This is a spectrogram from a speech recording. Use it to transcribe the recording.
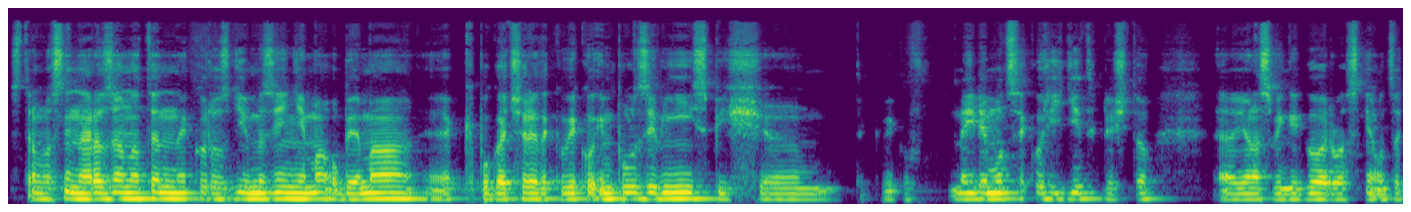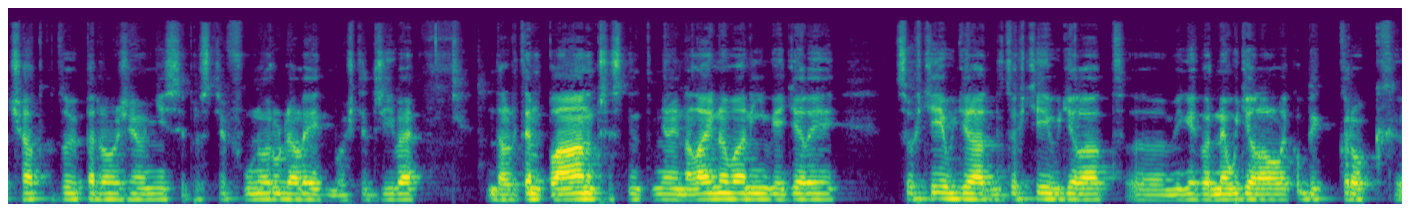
Jsi tam vlastně narazil na ten jako rozdíl mezi něma oběma, jak Pogačar je takový jako impulzivní, spíš um, takový jako nejde moc jako řídit, když to Eh, Jonas Vingegaard vlastně od začátku to vypadalo, že oni si prostě v únoru dali, nebo ještě dříve, dali ten plán, přesně to měli nalajnovaný, věděli, co chtějí udělat, kdy to chtějí udělat. Eh, Vingegaard neudělal jakoby krok eh,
